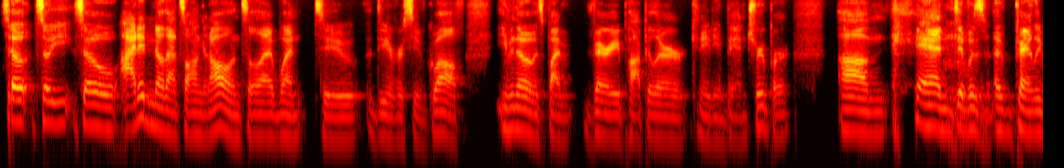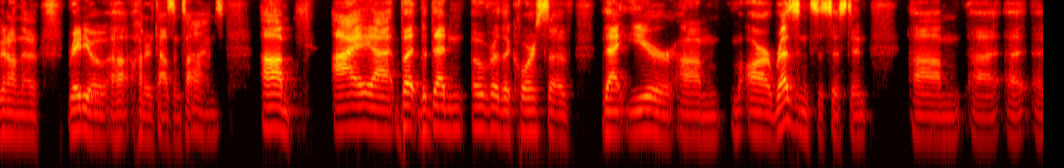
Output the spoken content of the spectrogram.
So, so, you- so I didn't know that song at all until I went to the University of Guelph, even though it was by very popular Canadian band Trooper. Um, and it was apparently been on the radio a hundred thousand times. Um, I, uh, but, but then over the course of that year, um, our residence assistant, um, uh, uh, uh,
